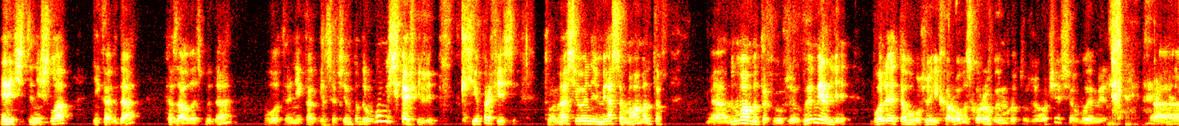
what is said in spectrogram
речь-то не шла никогда, казалось бы, да, вот, они как бы совсем по-другому себя вели, какие профессии. То у нас сегодня мясо мамонтов, э, ну, мамонтов уже вымерли, более того, уже и коровы скоро вымрут, уже вообще все вымрет. А,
